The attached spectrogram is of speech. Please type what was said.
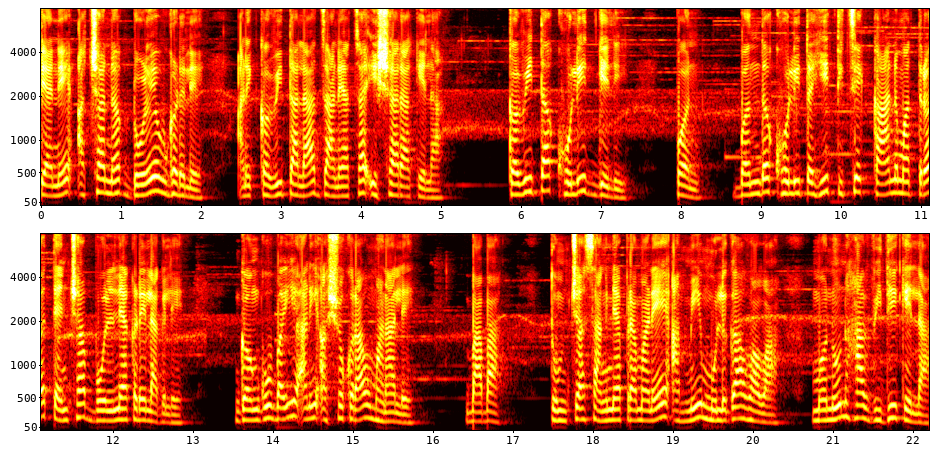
त्याने अचानक डोळे उघडले आणि कविताला जाण्याचा इशारा केला. कविता खोलीत गेली पण बंद खोलीतही तिचे कान मात्र त्यांच्या बोलण्याकडे लागले. गंगूबाई आणि अशोकराव म्हणाले बाबा तुमच्या सांगण्याप्रमाणे आम्ही मुलगा व्हावा म्हणून हा विधी केला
